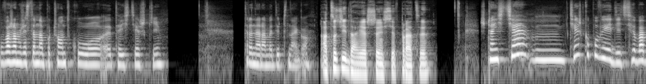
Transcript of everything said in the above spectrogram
uważam, że jestem na początku tej ścieżki trenera medycznego. A co ci daje szczęście w pracy? Szczęście? Hmm, ciężko powiedzieć. Chyba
